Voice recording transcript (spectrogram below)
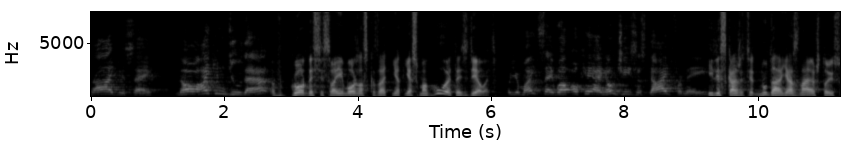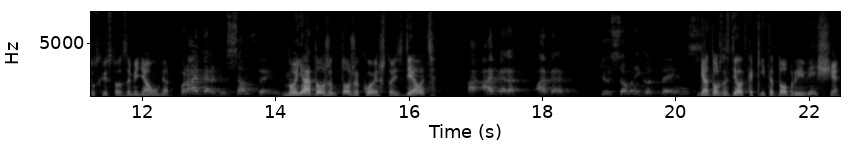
pride, you say, No, I can do that. В гордости своей можно сказать, нет, я смогу это сделать. Или скажете, ну да, я знаю, что Иисус Христос за меня умер. Но я должен тоже кое-что сделать. Я должен сделать какие-то добрые вещи,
